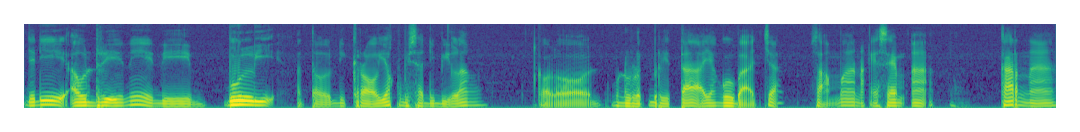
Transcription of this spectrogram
jadi Audrey ini dibully atau dikeroyok bisa dibilang kalau menurut berita yang gue baca sama anak SMA karena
